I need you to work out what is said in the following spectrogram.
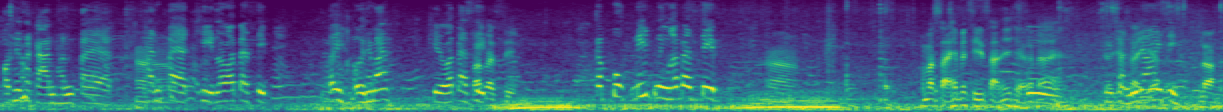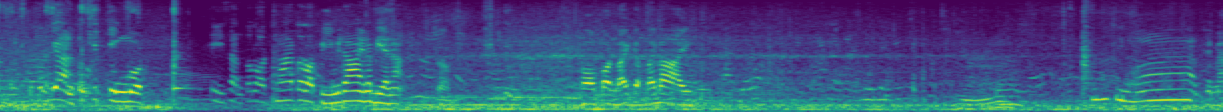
พอเทศกาลพันแปดอ่าพันแปดขีดละร้อยแปดสิบเฮ้ยเออใช่ไหมขีดละร้อยแปดร้อสิยบแปดสิบกระปุกนิดหนึ่งร้อยแปดสิบอ่าเอามาใส่ให้เป็นสีสันเฉยๆก็ได้อืมสีสันไม่ได้สิเหรอทุกอย่างต้องคิดจริงหมด สีสันตลอดชาติตลอดปีไม่ได้นะเบียร์นะครับพอก่อนไว้กับบายบายอืม น่ากินมากเห็นไหม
